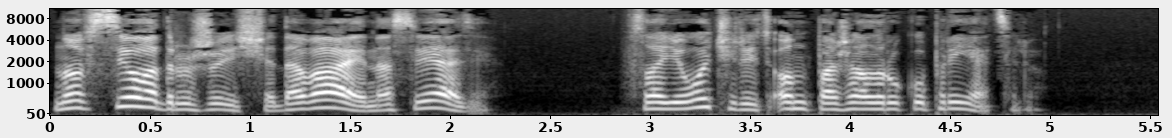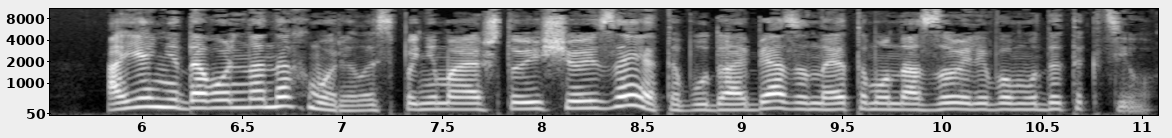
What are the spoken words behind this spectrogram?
«Ну все, дружище, давай, на связи». В свою очередь он пожал руку приятелю. А я недовольно нахмурилась, понимая, что еще и за это буду обязана этому назойливому детективу.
